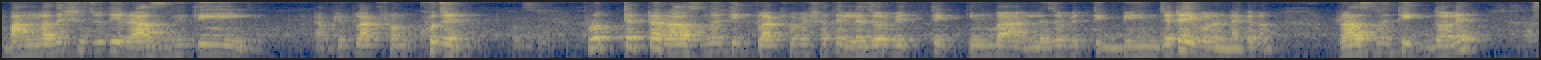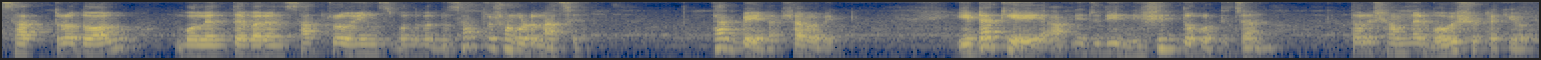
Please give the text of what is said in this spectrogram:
বাংলাদেশে যদি রাজনীতি আপনি প্ল্যাটফর্ম খুঁজেন প্রত্যেকটা রাজনৈতিক প্ল্যাটফর্মের সাথে লেজর ভিত্তিক কিংবা লেজর ভিত্তিক বিহীন যেটাই বলেন না কেন, রাজনৈতিক দলে ছাত্র দল বলতে পারেন, ছাত্র উইংস বলতে পারেন, ছাত্র সংগঠন আছে। থাকবে এটা, স্বাভাবিক। এটাকে আপনি যদি নিষিদ্ধ করতে চান, তাহলে সামনের ভবিষ্যৎটা কী হবে?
